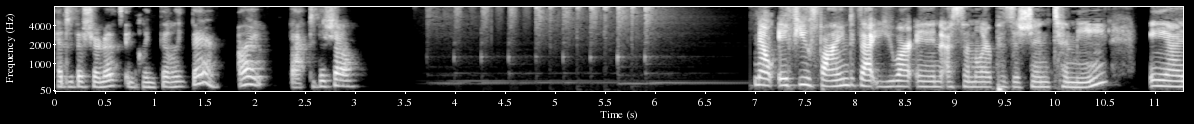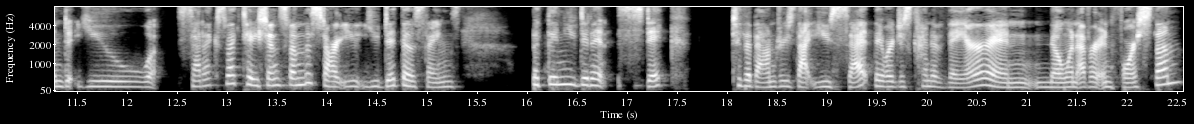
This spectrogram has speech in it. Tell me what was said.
head to the show notes and click the link there. All right, back to the show. Now, if you find that you are in a similar position to me and you set expectations from the start, you, you did those things, but then you didn't stick to the boundaries that you set. They were just kind of there and no one ever enforced them.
